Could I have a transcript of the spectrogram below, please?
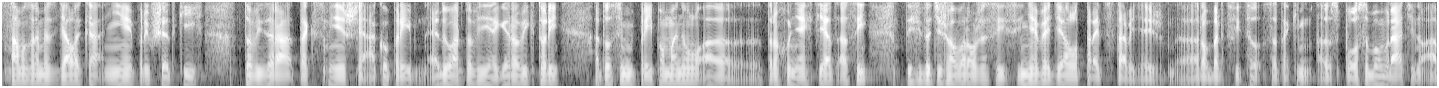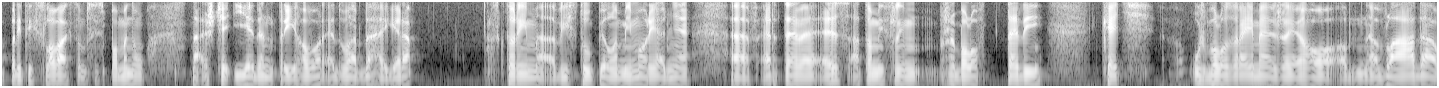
samozrejme zďaleka nie pri všetkých. To vyzerá tak smiešne ako pri Eduardovi Hegerovi, ktorý, a to si mi pripomenul trochu nechtiac asi, ty si totiž hovoril, že si, si nevedel predstaviť, hej, Robert Fico sa takým e, spôsobom vráti. No a pri tých slovách som si spomenul na ešte jeden príhovor Eduarda Hegera, s ktorým vystúpil mimoriadne e, v RTVS a to myslím, že bolo vtedy, keď už bolo zrejme, že jeho vláda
